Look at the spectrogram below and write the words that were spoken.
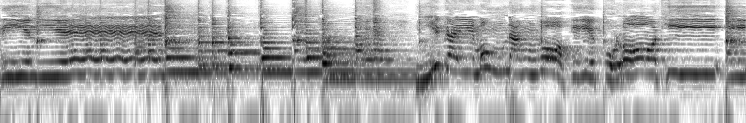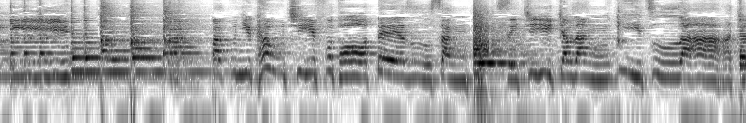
连连，你该猛男我给不老天。不过你口气不妥的是生，谁计叫人一直啊见？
